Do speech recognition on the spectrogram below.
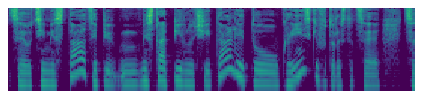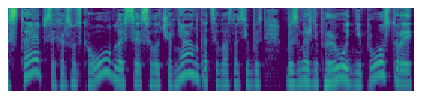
це оці міста, це пів, міста півночі Італії, то українські футуристи це це степ, це Херсонська область, це село Чернянка, це власне ці без, безмежні природні простори,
